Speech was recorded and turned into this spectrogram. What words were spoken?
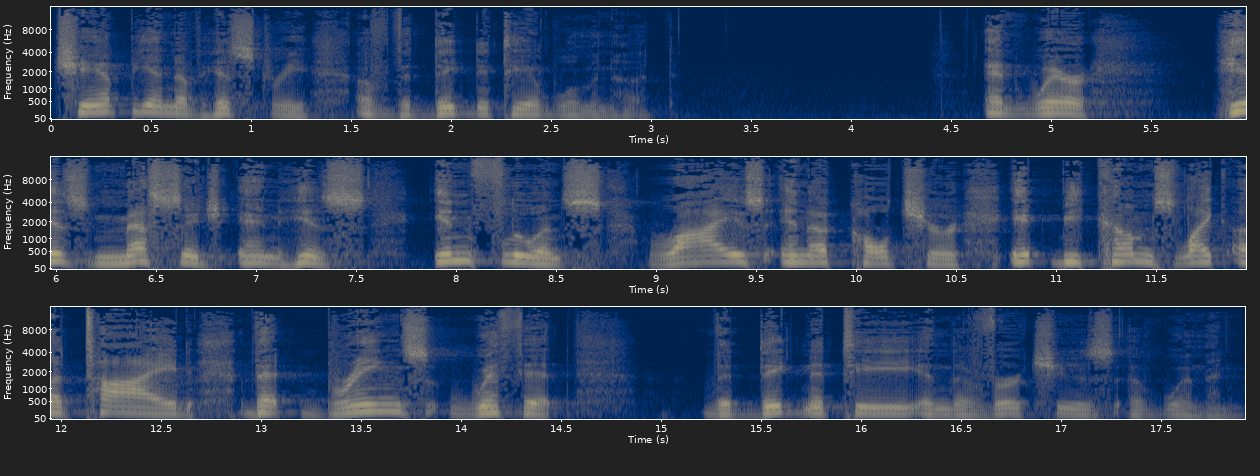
champion of history of the dignity of womanhood. And where his message and his influence rise in a culture, it becomes like a tide that brings with it the dignity and the virtues of women.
